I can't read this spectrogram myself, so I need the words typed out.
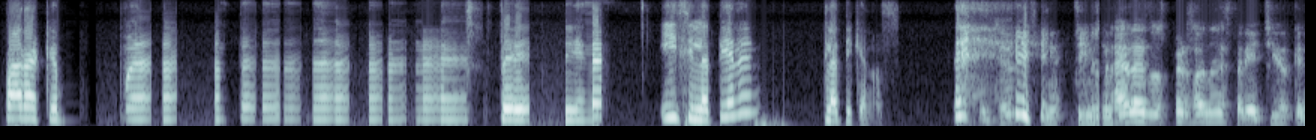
para que puedan tener experiencia. Y si la tienen, platíquenos. Entonces, si, si ninguna de las dos personas estaría chido que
